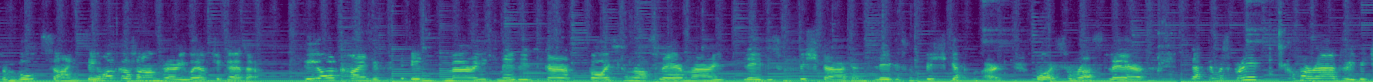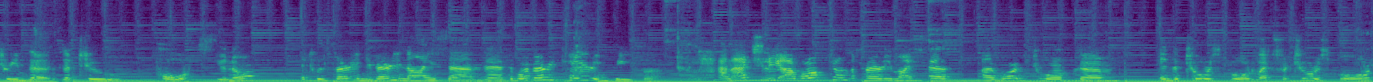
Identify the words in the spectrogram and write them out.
from both sides, they all got on very well together. They all kind of in, married, maybe the girls, boys from Rosslare married ladies from Fishguard, ladies from Fishguard married boys from Rosslare. That there was great camaraderie between the, the two ports, you know. It was very, very nice and uh, they were very caring people. And actually, I worked on the ferry myself. I worked to work um, in the tourist board, Wexford Tourist Board,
